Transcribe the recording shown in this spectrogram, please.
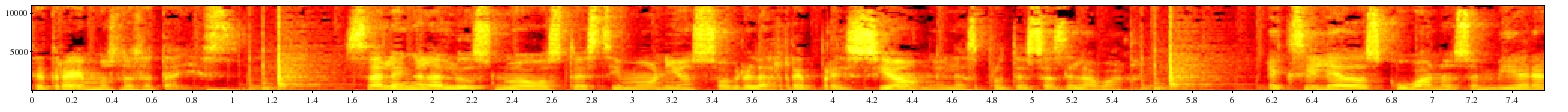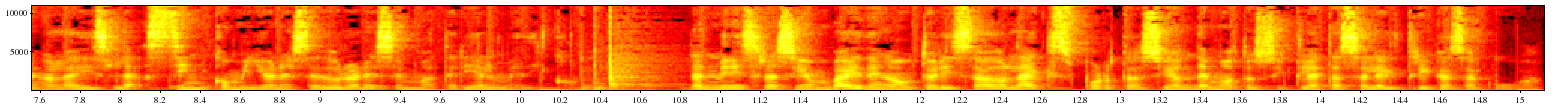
Te traemos los detalles. Salen a la luz nuevos testimonios sobre la represión en las protestas de La Habana. Exiliados cubanos enviarán a la isla 5 millones de dólares en material médico. La administración Biden ha autorizado la exportación de motocicletas eléctricas a Cuba.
